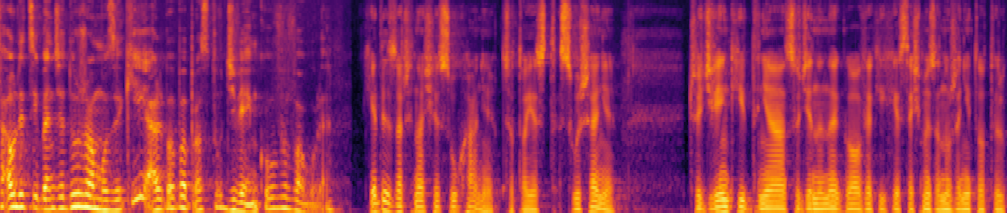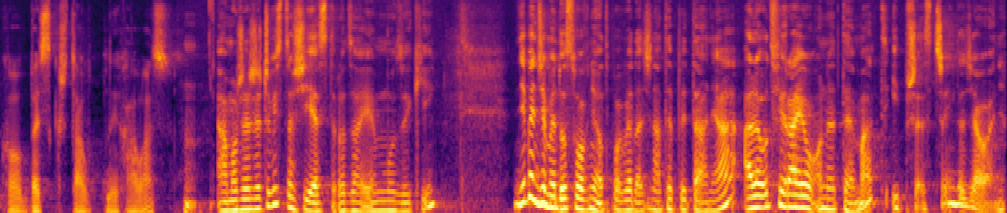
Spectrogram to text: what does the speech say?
W audycji będzie dużo muzyki albo po prostu dźwięków w ogóle. Kiedy zaczyna się słuchanie? Co to jest słyszenie? Czy dźwięki dnia codziennego, w jakich jesteśmy zanurzeni, to tylko bezkształtny hałas? Hmm. A może rzeczywistość jest rodzajem muzyki? Nie będziemy dosłownie odpowiadać na te pytania, ale otwierają one temat i przestrzeń do działania.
